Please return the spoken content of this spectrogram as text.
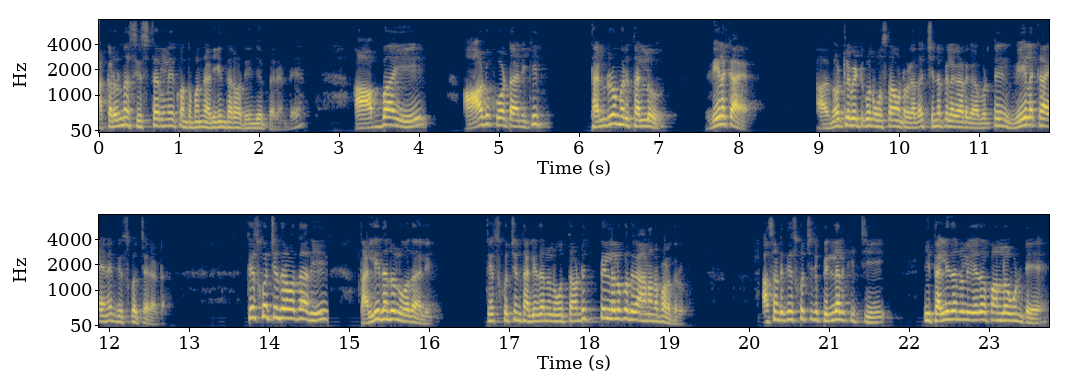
అక్కడ ఉన్న సిస్టర్ని కొంతమంది అడిగిన తర్వాత ఏం చెప్పారంటే ఆ అబ్బాయి ఆడుకోవటానికి తండ్రి మరి తల్లు వీలకాయ. ఆ నోట్లో పెట్టుకొని వస్తూ ఉంటారు కదా చిన్నపిల్లగాడు కాబట్టి వీలకాయ అనేది తీసుకొచ్చారట. తీసుకొచ్చిన తర్వాత అది తల్లిదండ్రులు ఓదాలి. తీసుకొచ్చిన తల్లిదండ్రులు ఊతా ఉంటే పిల్లలు కొద్దిగా ఆనందపడతారు. అసలు తీసుకొచ్చి పిల్లలకి ఇచ్చి ఈ తల్లిదండ్రులు ఏదో పనిలో ఉంటే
